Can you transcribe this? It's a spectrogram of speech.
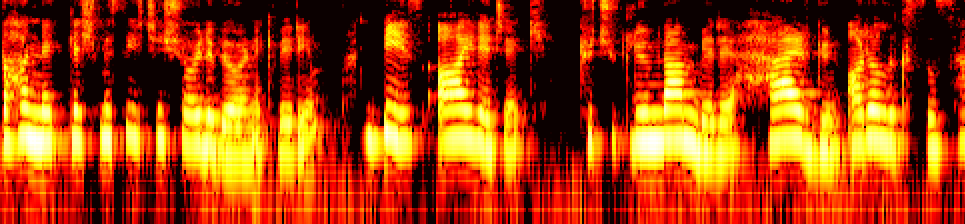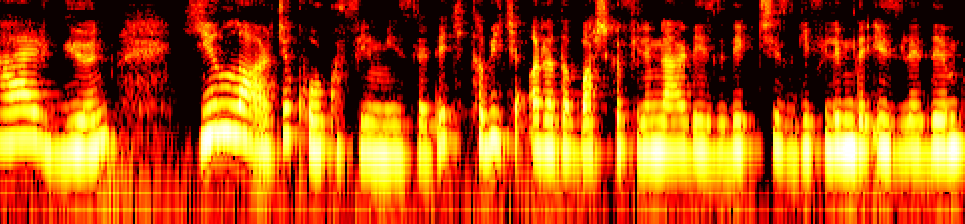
Daha netleşmesi için şöyle bir örnek vereyim. Biz ailecek küçüklüğümden beri her gün aralıksız her gün yıllarca korku filmi izledik. Tabii ki arada başka filmler de izledik. Çizgi film de izledim.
